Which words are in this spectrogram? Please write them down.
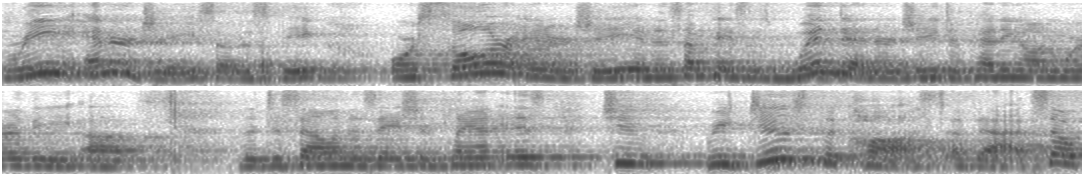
green energy, so to speak, or solar energy, and in some cases wind energy, depending on where the, uh, the desalination plant is, to reduce the cost of that. So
